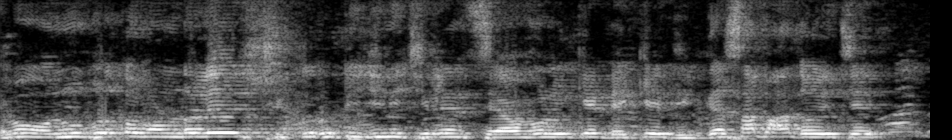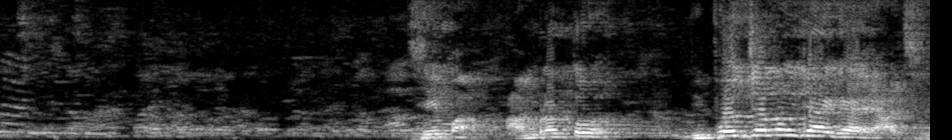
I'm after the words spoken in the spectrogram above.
এবং অনুব্রত মণ্ডলের সিকিউরিটি যিনি ছিলেন সেওয়াগলকে ডেকে জিজ্ঞাসাবাদ হয়েছে। সে আমরা তো বিপজ্জনক জায়গায় আছি।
